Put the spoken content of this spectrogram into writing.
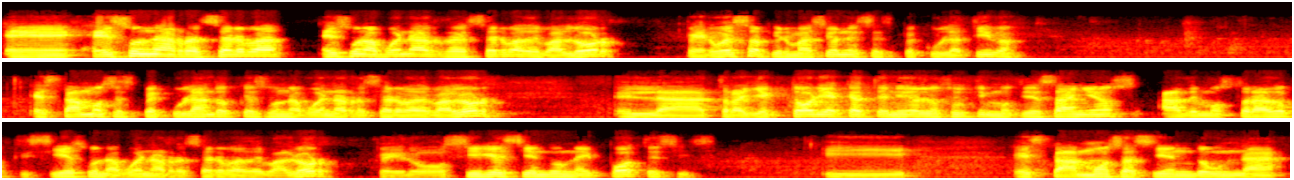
Eh, es una reserva, es una buena reserva de valor, pero esa afirmación es especulativa. Estamos especulando que es una buena reserva de valor. La trayectoria que ha tenido en los últimos 10 años ha demostrado que sí es una buena reserva de valor, pero sigue siendo una hipótesis. Y estamos haciendo una,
